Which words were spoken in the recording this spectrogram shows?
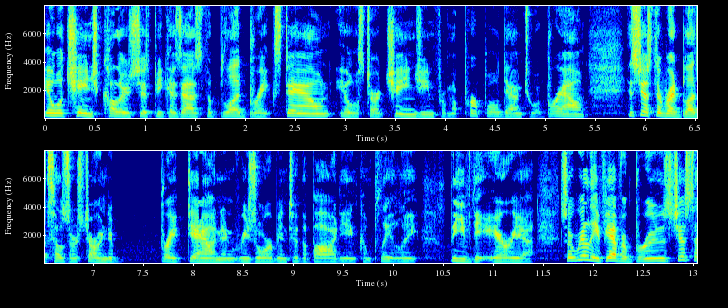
it will change colors just because as the blood breaks down, it will start changing from a purple down to a brown. It's just the red blood cells are starting to break down and resorb into the body and completely leave the area. So really, if you have a bruise, just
